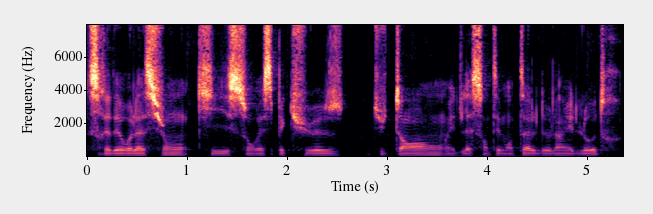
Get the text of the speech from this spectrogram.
Ce seraient des relations qui sont respectueuses du temps et de la santé mentale de l'un et de l'autre,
